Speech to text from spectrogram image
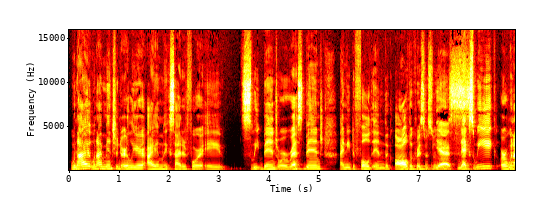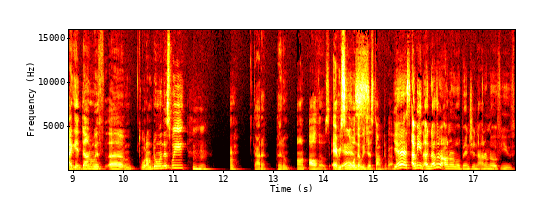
when i when i mentioned earlier i am excited for a sleep binge or a rest binge i need to fold in the all the christmas movies Yes. next week or when i get done with um what i'm doing this week Mhm. mm, gotta put them on all those every single one that we just talked about Yes, I mean another honorable mention. I don't know if you've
